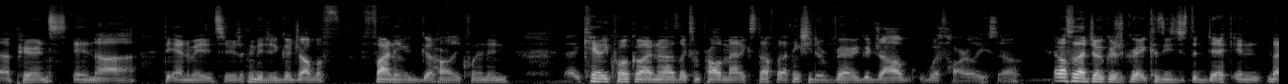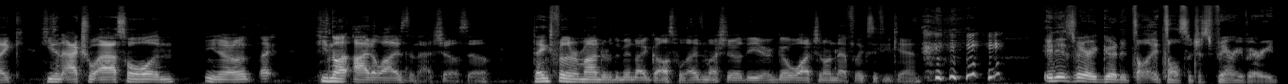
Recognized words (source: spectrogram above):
appearance in uh, the animated series. I think they did a good job of finding a good Harley Quinn and. Uh, Kaley Cuoco, I know has like some problematic stuff, but I think she did a very good job with Harley. So, and also that Joker's great because he's just a dick and like he's an actual asshole, and you know like, he's not idolized in that show. So, thanks for the reminder of the Midnight Gospel. That is my show of the year. Go watch it on Netflix if you can. it is very good. It's al- it's also just very very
